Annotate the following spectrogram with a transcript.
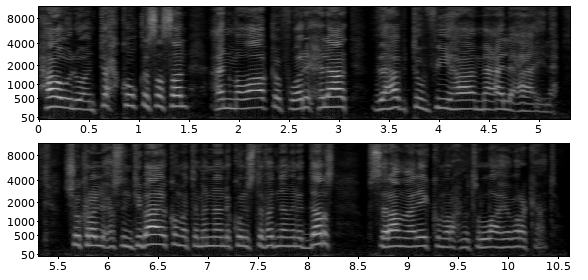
حاولوا أن تحكوا قصصا عن مواقف ورحلات ذهبتم فيها مع العائلة. شكرا لحسن انتباهكم أتمنى أن نكون استفدنا من الدرس. والسلام عليكم ورحمة الله وبركاته.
